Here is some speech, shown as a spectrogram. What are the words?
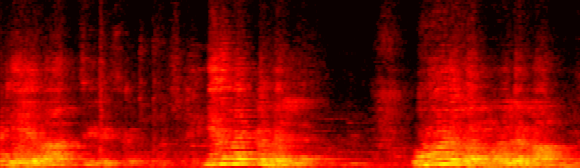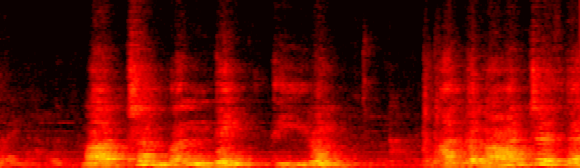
பலருடைய இருக்கு இது மட்டுமல்ல ஊடகம் மூலமா மாற்றம் வந்தே தீரும். அந்த மாற்றத்தை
